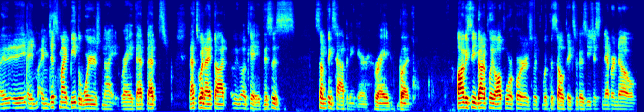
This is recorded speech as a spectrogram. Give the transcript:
it, it, it, just might be the Warriors' night, right? That that's that's when I thought, okay, this is something's happening here, right? But obviously, you got to play all four quarters with with the Celtics because you just never know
